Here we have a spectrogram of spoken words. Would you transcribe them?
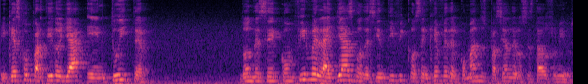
y que es compartido ya en Twitter, donde se confirma el hallazgo de científicos en jefe del Comando Espacial de los Estados Unidos.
